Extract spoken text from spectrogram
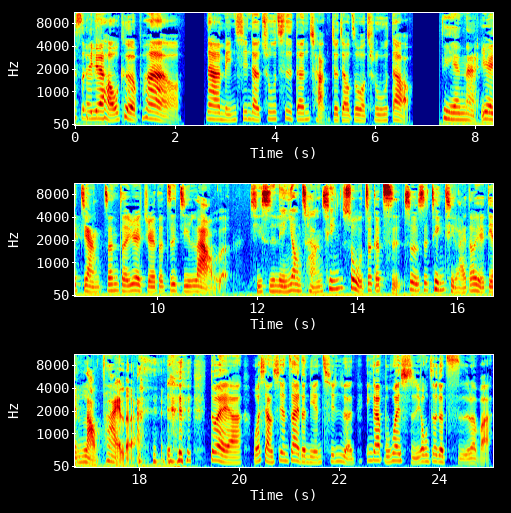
岁月好可怕哦。那明星的初次登场就叫做出道。天哪，越讲真的越觉得自己老了。其实连用“常青树”这个词，是不是听起来都有点老派了啊？对啊，我想现在的年轻人应该不会使用这个词了吧？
